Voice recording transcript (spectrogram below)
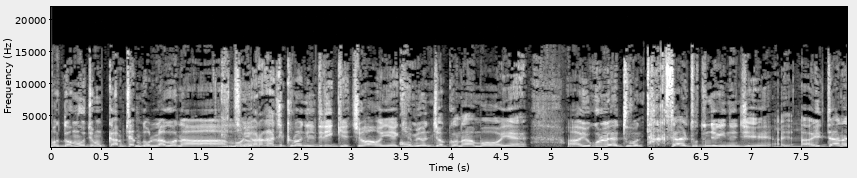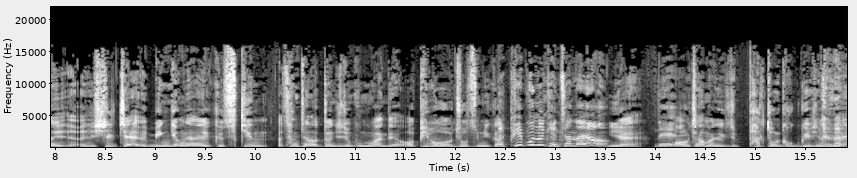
막 너무 좀 깜짝 놀라거나 뭐 여러 가지 그런 일들이 있겠죠. 예, 겸연쩍거나 뭐 예. 아, 요 근래 두 분 닭살 돋은 적 있는지. 아, 일단은 실제 민경양의 그 스킨 상태는 어떤지 좀 궁금한데요. 어, 피부 좋습니까? 네, 피부는 괜찮아요. 예. 네. 어, 잠깐만요. 지금 팔뚝을 걷고 계시는데. 네,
